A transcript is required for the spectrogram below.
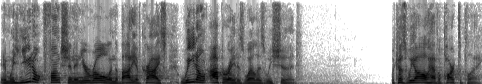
And when you don't function in your role in the body of Christ, we don't operate as well as we should because we all have a part to play.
